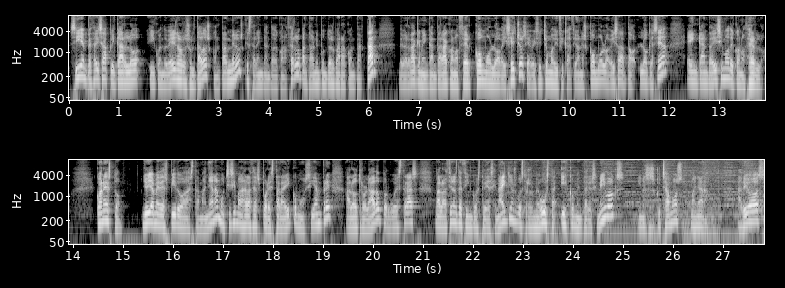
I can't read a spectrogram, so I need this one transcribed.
Si empezáis a aplicarlo y cuando veáis los resultados, contádmelos, que estaré encantado de conocerlo. Pantaloni.es barra contactar. De verdad que me encantará conocer cómo lo habéis hecho, si habéis hecho modificaciones, cómo lo habéis adaptado, lo que sea. Encantadísimo de conocerlo. Con esto yo ya me despido hasta mañana. Muchísimas gracias por estar ahí, como siempre, al otro lado, por vuestras valoraciones de 5 estrellas en iTunes, vuestros me gusta y comentarios en iVoox. Y nos escuchamos mañana. Adiós.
